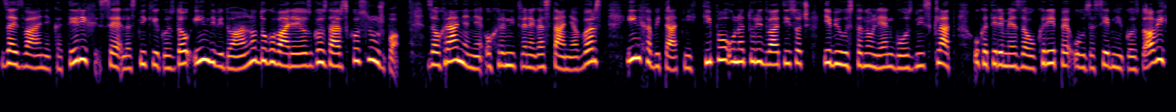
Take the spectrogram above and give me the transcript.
za izvajanje katerih se lastniki gozdov individualno dogovarjajo z gozdarsko službo. Za ohranjanje ohranitvenega stanja vrst in habitatnih tipov v Naturi 2000 je bil ustanovljen gozdni sklad, v katerem je za ukrepe v zasebnih gozdovih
